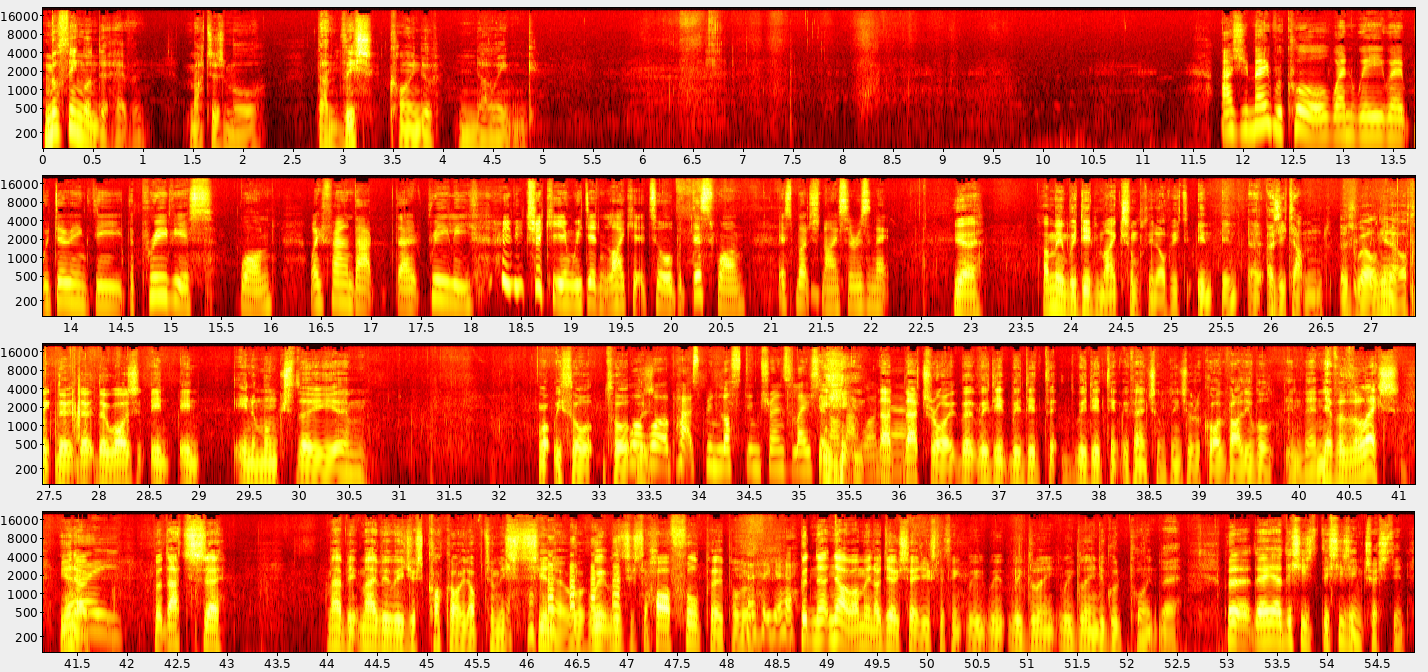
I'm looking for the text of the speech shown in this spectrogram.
Nothing under heaven matters more than this kind of knowing. As you may recall, when we were, were doing the, the previous one, we found that that really, really tricky and we didn't like it at all. But this one is much nicer, isn't it? Yeah, I mean, we did make something of it in, in uh, as it happened as well. You know, I think there, there, there was in, in in amongst the um, what we thought thought what, was what perhaps been lost in translation on that one. that, yeah. That's right, but we did we did th- we did think we found something sort of quite valuable in there. Nevertheless, you know, Hey. but that's. Uh, Maybe, maybe we're just cockeyed optimists, you know. we, we're just half full people. Or, yeah. but no, no, I mean, I do seriously think we we, we, gleaned, we gleaned a good point there. But uh, yeah, this is this is interesting,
